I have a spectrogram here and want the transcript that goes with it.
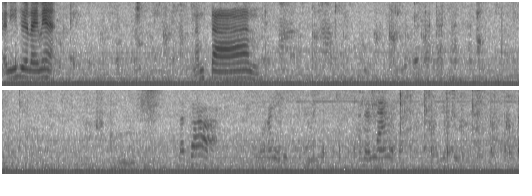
อันนี้คืออะไรแม่ น้ำตาล แล้วก็ให้อันนั้นล้าง ต่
